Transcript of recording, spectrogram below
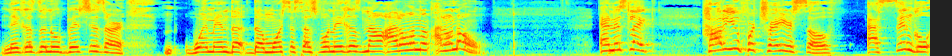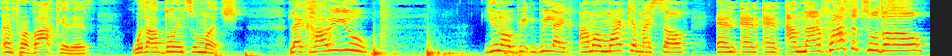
niggas the new bitches? Are women the, the more successful niggas now? I don't know i don't know. And it's like how do you portray yourself as single and provocative without doing too much? Like how do you you know, be, be like, I'm gonna market myself and and and I'm not a prostitute though,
